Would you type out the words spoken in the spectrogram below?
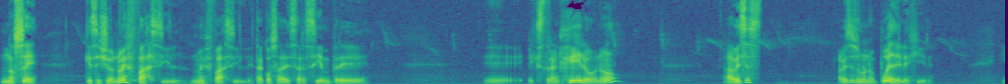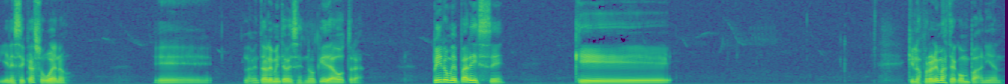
no sé, qué sé yo, no es fácil, no es fácil esta cosa de ser siempre eh, extranjero, ¿no? A veces, a veces uno no puede elegir. Y en ese caso, bueno, eh, lamentablemente a veces no queda otra. Pero me parece que, que los problemas te acompañan.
